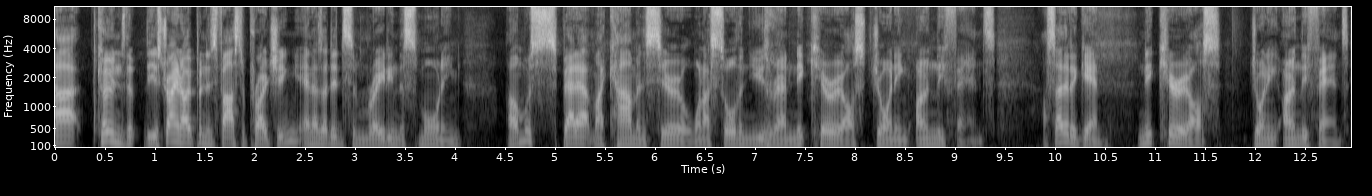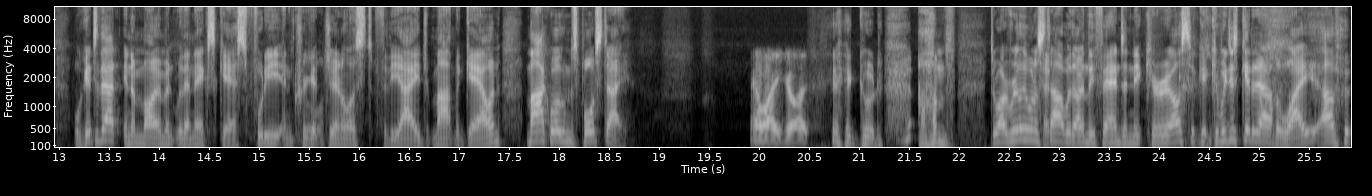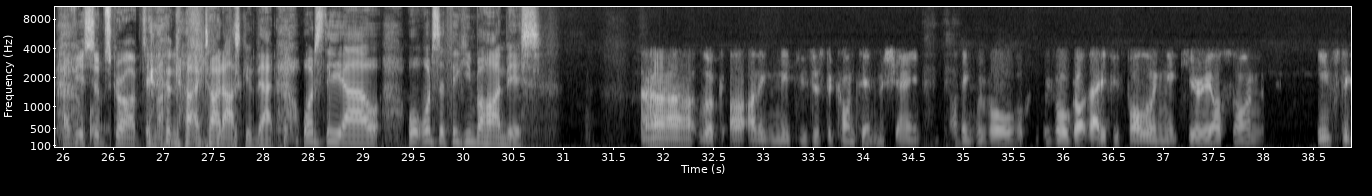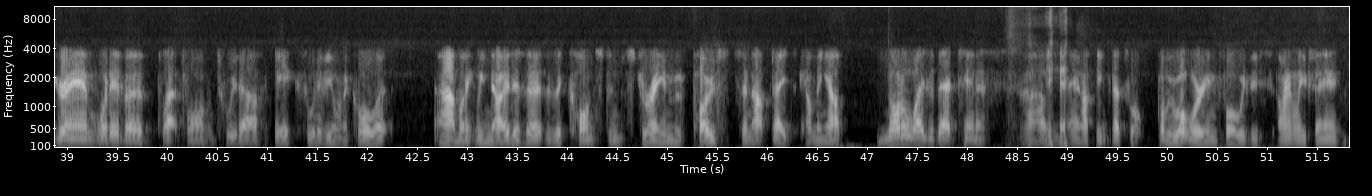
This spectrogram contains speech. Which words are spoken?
Uh, Coons, the, the Australian Open is fast approaching, and as I did some reading this morning, I almost spat out my Carmen cereal when I saw the news around Nick Kyrgios joining OnlyFans. I'll say that again. Nick Kyrgios joining OnlyFans. We'll get to that in a moment with our next guest, footy and cricket journalist for The Age, Mark McGowan. Mark, welcome to Sportsday. How are you guys? Good. Um, do I really want to start with OnlyFans and Nick Kyrgios? Can, can we just get it out of the way? Um, Have you subscribed to no, don't ask him that. What's the uh, what's the thinking behind this? Uh, look, I, I think Nick is just a content machine. I think we've all we've all got that. If you're following Nick Kyrgios on Instagram, whatever platform, Twitter, X, whatever you want to call it, um, I think we know there's a there's a constant stream of posts and updates coming up. Not always about tennis, um, and I think that's what probably what we're in for with this OnlyFans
